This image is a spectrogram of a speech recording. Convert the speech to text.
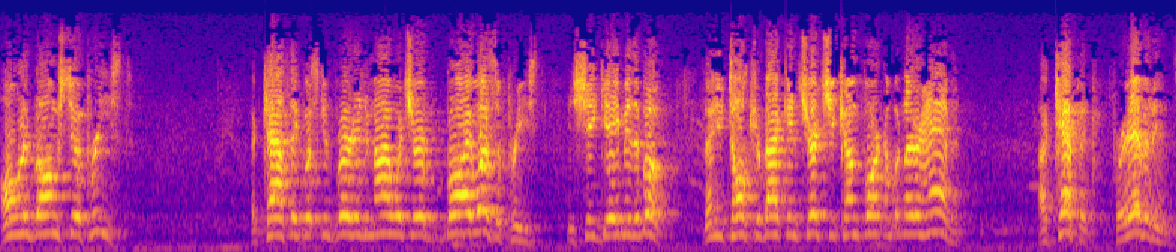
Only belongs to a priest. A Catholic was converted to mine, which her boy was a priest, and she gave me the book. Then you talked her back in church, she come for it, and I wouldn't let her have it. I kept it for evidence.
